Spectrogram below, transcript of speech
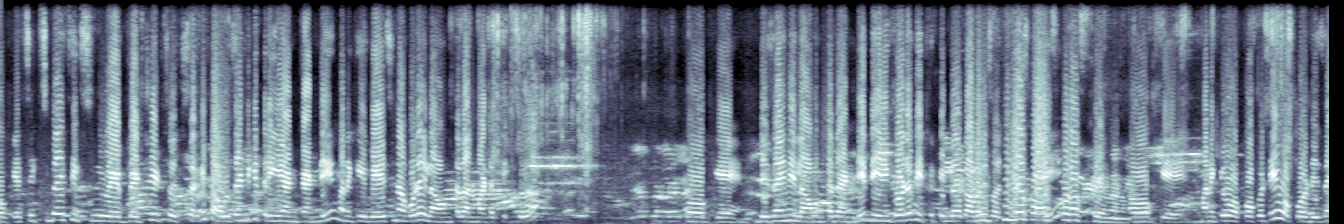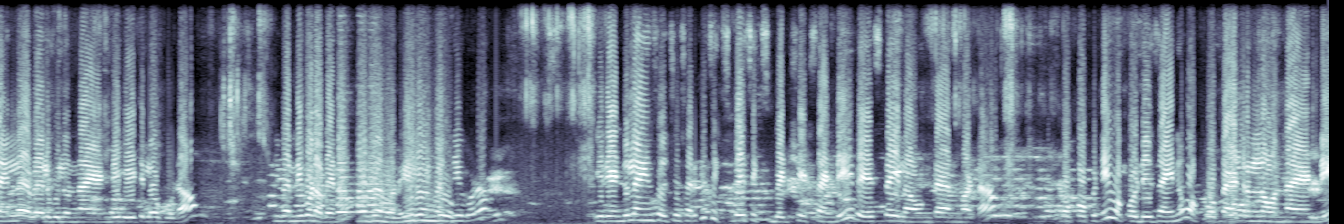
Okay six by six bed sheets వచ్చేసరికి థౌసండ్కి త్రీ అంటండి. మనకి వేసినా కూడా ఇలా ఉంటది అనమాట సిక్స్ ఓకే డిజైన్ ఇలా ఉంటదండి. దీనికి కూడా with pillow covers pillow covers కూడా వస్తాయి మేడం. ఓకే మనకి ఒక్కొక్కటి ఒక్కో డిజైన్లో అవైలబుల్ ఉన్నాయండి వీటిలో కూడా. ఇవన్నీ కూడా అవేనా. ఇవన్నీ కూడా ఈ రెండు లైన్స్ వచ్చేసరికి six by six bed sheets అండి. వేస్తే ఇలా ఉంటాయి అన్నమాట. ఒక్కొక్కటి ఒక్కో డిజైన్ ఒక్కో ప్యాటర్న్లో ఉన్నాయండి.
